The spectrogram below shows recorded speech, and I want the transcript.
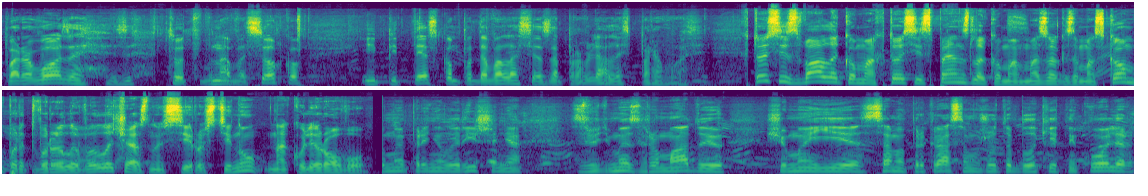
паровози, тут вона високо і під тиском подавалося, заправлялись паровози. Хтось із валиком, а хтось із пензликом, мазок за мазком перетворили величезну сіру стіну на кольорову. Ми прийняли рішення з людьми, з громадою, що ми її саме прикрасимо в жовто-блакитний колір,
